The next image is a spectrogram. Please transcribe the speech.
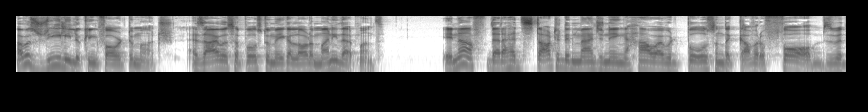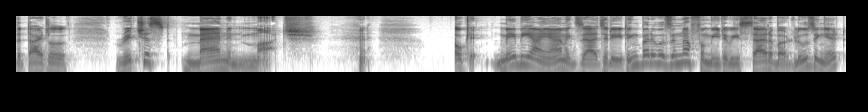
I was really looking forward to March, as I was supposed to make a lot of money that month. Enough that I had started imagining how I would pose on the cover of Forbes with the title Richest Man in March. okay, maybe I am exaggerating, but it was enough for me to be sad about losing it.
